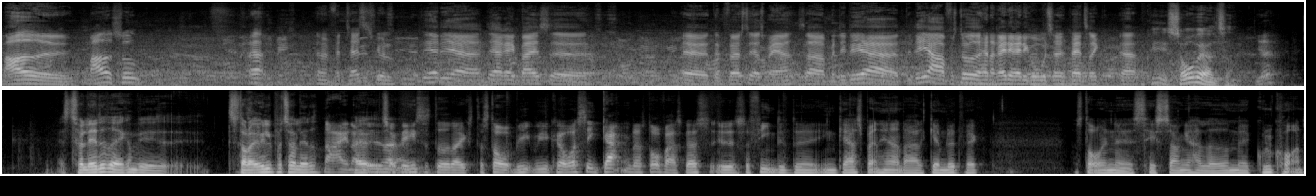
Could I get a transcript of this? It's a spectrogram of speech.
Meget, øh, meget sød. Ja, det er en fantastisk øl. Det her, det er, det er rent faktisk øh, øh, den første, jeg smager. Så, men det er det, jeg, det er det, jeg har forstået, at han er rigtig, rigtig god til, Patrick. Ja. Okay, soveværelset. Ja. Altså toilettet, ved jeg ikke, om vi... Står der øl på toilettet? Nej, nej, det er nok det eneste sted, der ikke der står. Vi, vi kan jo også se gangen, der står faktisk også øh, så fint et, øh, en gærspand her, der er gemt lidt væk. Der står en uh, sæson, jeg har lavet med guldkorn.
